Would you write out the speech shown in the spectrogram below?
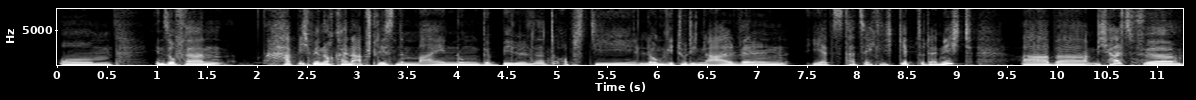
Um, insofern habe ich mir noch keine abschließende Meinung gebildet, ob es die Longitudinalwellen jetzt tatsächlich gibt oder nicht. Aber ich halte es für,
